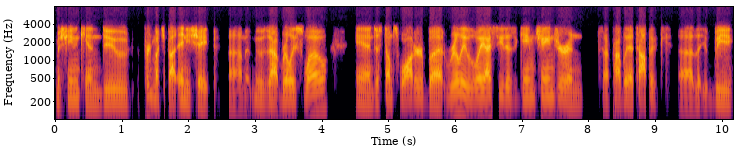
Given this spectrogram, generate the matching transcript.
machine can do pretty much about any shape. Um, it moves out really slow and just dumps water, but really the way I see it as a game changer and uh, probably a topic uh, that will be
